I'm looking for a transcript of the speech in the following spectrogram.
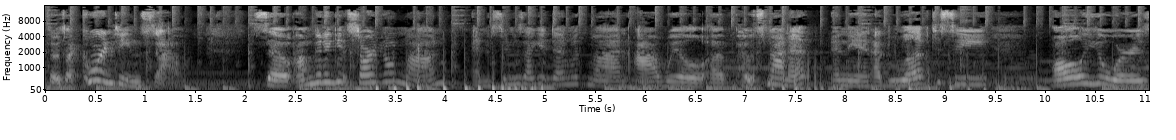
so it's like quarantine style. So I'm gonna get started on mine, and as soon as I get done with mine, I will uh, post mine up, and then I'd love to see all yours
